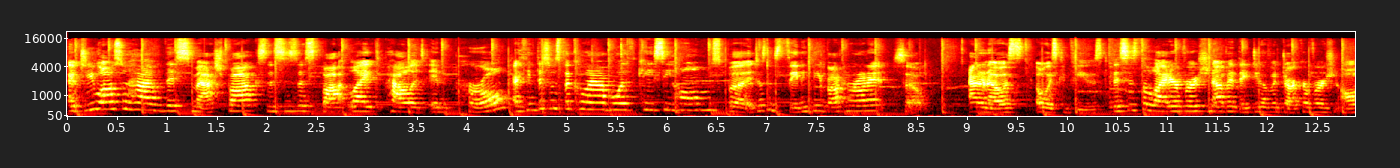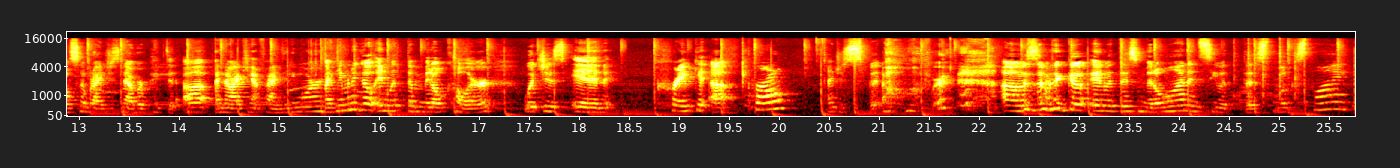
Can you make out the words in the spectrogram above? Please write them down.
I do also have this Smashbox. This is the Spotlight palette in Pearl. I think this was the collab with Casey Holmes, but it doesn't say anything about her on it, so I don't know, I was always confused. This is the lighter version of it. They do have a darker version also, but I just never picked it up, and now I can't find it anymore. I think I'm gonna go in with the middle color, which is in Crank It Up Pearl. I just spit all over. Um, so I'm gonna go in with this middle one and see what this looks like.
